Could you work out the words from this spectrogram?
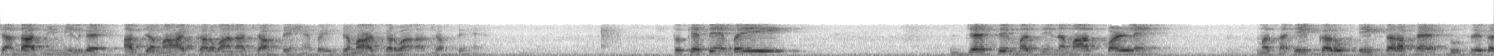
چند آدمی مل گئے، اب جماعت کروانا چاہتے ہیں بھائی، جماعت کروانا چاہتے ہیں۔ تو کہتے ہیں بھائی جیسے مرضی نماز پڑھ لیں، مثلا ایک کا رخ ایک طرف ہے، دوسرے کا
